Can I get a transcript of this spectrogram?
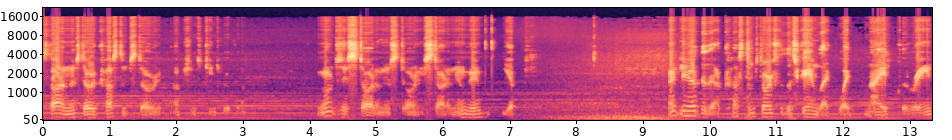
Start a new story, custom story. Options, change profile. We want to say start a new story, start a new game. Yep. I actually heard that there are custom stories for this game, like White Knight, The Rain,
